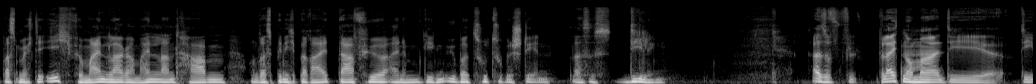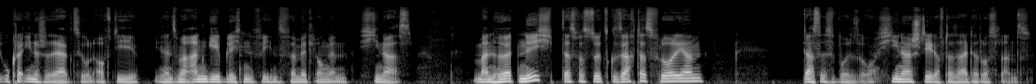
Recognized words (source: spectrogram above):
was möchte ich für mein Lager, mein Land haben und was bin ich bereit dafür einem Gegenüber zuzugestehen. Das ist Dealing. Also vielleicht nochmal die, die ukrainische Reaktion auf die, ich nenne es mal, angeblichen Friedensvermittlungen Chinas. Man hört nicht, das, was du jetzt gesagt hast, Florian, das ist wohl so. China steht auf der Seite Russlands.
